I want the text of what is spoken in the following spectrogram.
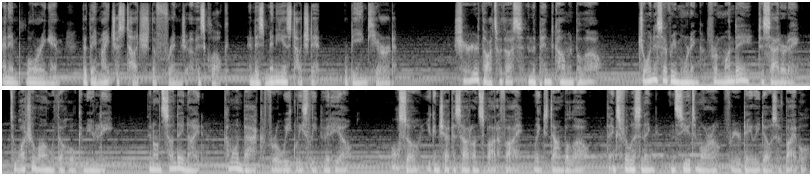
and imploring him that they might just touch the fringe of his cloak, and as many as touched it were being cured. Share your thoughts with us in the pinned comment below. Join us every morning from Monday to Saturday to watch along with the whole community. Then on Sunday night, come on back for a weekly sleep video. Also, you can check us out on Spotify, linked down below. Thanks for listening, and see you tomorrow for your daily dose of Bible.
